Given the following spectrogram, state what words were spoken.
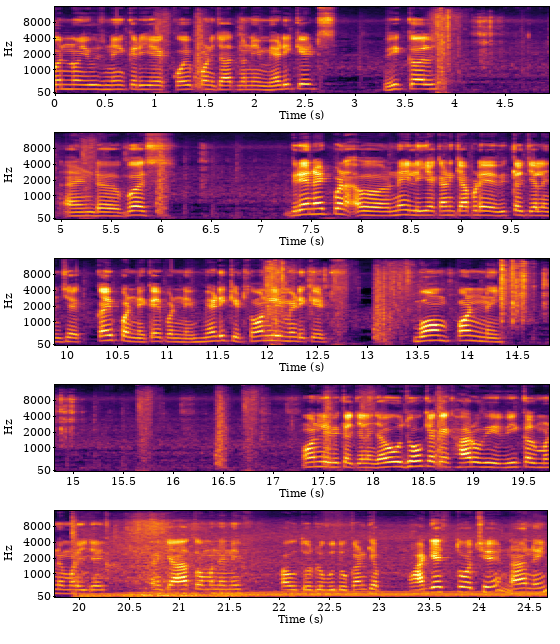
બનનો યુઝ નહીં કરીએ, કોઈ પણ જાતનો નહીં. મેડિકેટ્સ વ્હીકલ એન્ડ બસ. ગ્રેનાઇટ પણ નહીં લઈએ કારણ કે આપણે વ્હીકલ ચેલેન્જ છે. કંઈ પણ નહીં, કંઈ પણ નહીં. મેડિકેટ્સ ઓનલી મેડિકેટ્સ બોમ્બ પણ નહીં. ઓનલી વ્હીકલ ચેલેન્જ આવું જો કે કંઈક સારું વ્હીકલ મને મળી જાય. કારણ કે આ તો મને નહીં ફાવતું એટલું બધું. કારણ કે ભાગે જ તો છે, ના નહીં.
